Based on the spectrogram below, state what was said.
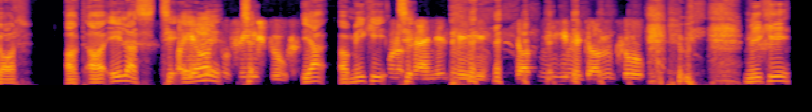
godt. Og, og ellers til Og jeg er alle... også på Facebook. Ja, og Miki... Under Til, Planet Miki. Miki med dobbelt K. Miki,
